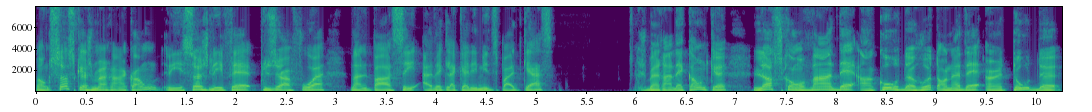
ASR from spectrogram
Donc, ça, ce que je me rends compte, et ça, je l'ai fait plusieurs fois dans le passé avec l'Académie du podcast, je me rendais compte que lorsqu'on vendait en cours de route, on avait un taux de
